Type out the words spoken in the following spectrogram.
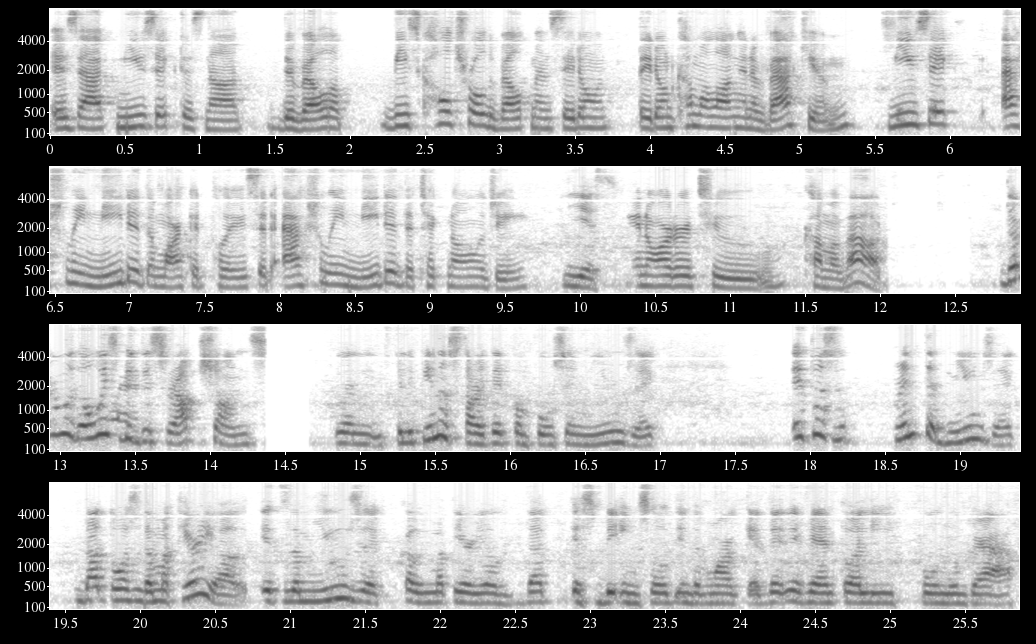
is that music does not develop these cultural developments they don't they don't come along in a vacuum music actually needed the marketplace it actually needed the technology yes in order to come about there would always be disruptions when Filipinos started composing music. It was printed music that was the material. It's the musical material that is being sold in the market. Then eventually phonograph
